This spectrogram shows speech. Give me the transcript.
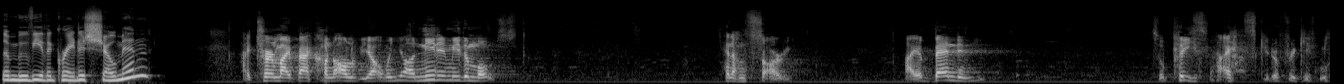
the movie The Greatest Showman. I turned my back on all of y'all when y'all needed me the most. And I'm sorry. I abandoned you. So please, I ask you to forgive me.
